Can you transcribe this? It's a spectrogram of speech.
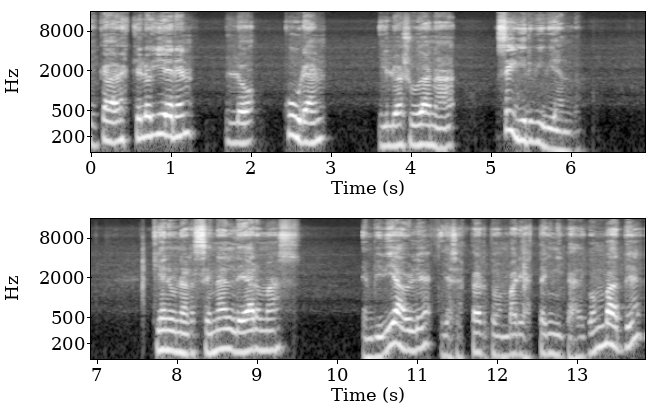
que cada vez que lo hieren lo curan y lo ayudan a seguir viviendo. Tiene un arsenal de armas envidiable y es experto en varias técnicas de combate.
